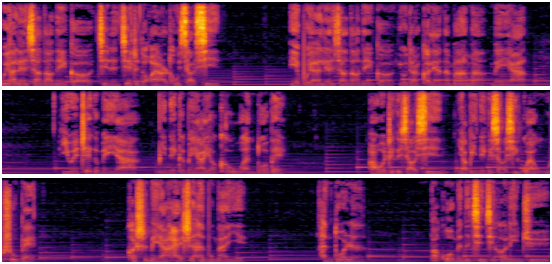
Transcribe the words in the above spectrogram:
不要联想到那个尽人皆知的坏儿童小新，也不要联想到那个有点可怜的妈妈美伢，因为这个美伢比那个美伢要可恶很多倍，而我这个小新要比那个小新乖无数倍。可是美伢还是很不满意，很多人，包括我们的亲戚和邻居，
